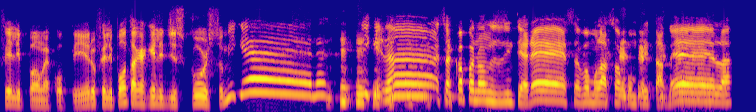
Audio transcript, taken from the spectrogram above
Felipão é copeiro. Felipão tá com aquele discurso, Miguel, né? Miguel, não, essa Copa não nos interessa, vamos lá só cumprir tabela.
